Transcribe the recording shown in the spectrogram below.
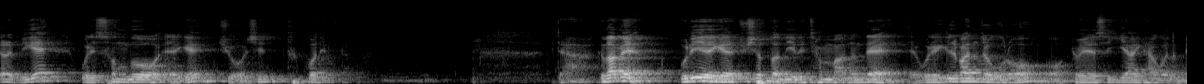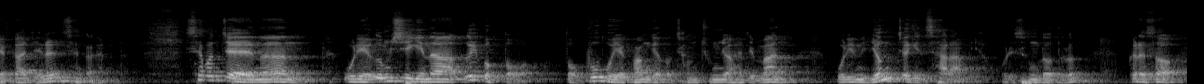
여러분 이게 우리 성도에게 주어진 특권입니다. 자, 그 다음에 우리에게 주셨던 일이 참 많은데 우리 일반적으로 어, 교회에서 이야기하고 있는 몇 가지를 생각합니다. 세 번째는 우리의 음식이나 의복도 또 부부의 관계도 참 중요하지만 우리는 영적인 사람이요. 우리 성도들은 그래서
